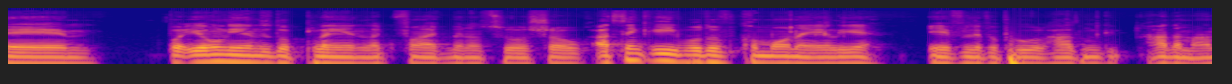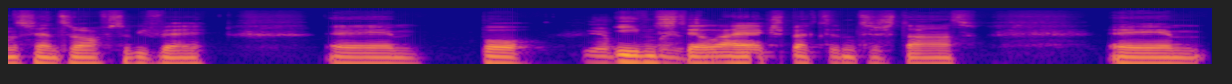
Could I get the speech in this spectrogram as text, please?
Um, but he only ended up playing like five minutes or so. I think he would have come on earlier if Liverpool hadn't had a man sent off. To be fair, um, but Yeah, even still. I expected him to start. Um,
